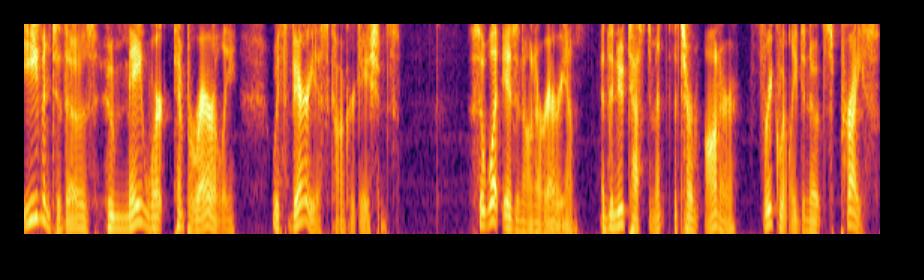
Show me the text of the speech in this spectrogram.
even to those who may work temporarily with various congregations. So, what is an honorarium? In the New Testament, the term honor frequently denotes price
